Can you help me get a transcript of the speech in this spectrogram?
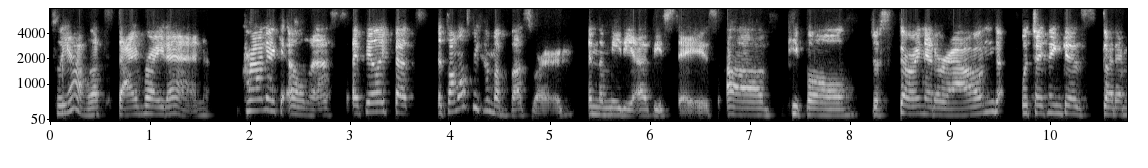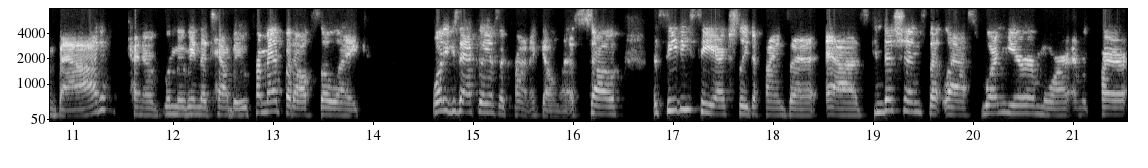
So, yeah, let's dive right in. Chronic illness. I feel like that's it's almost become a buzzword in the media these days of people just throwing it around, which I think is good and bad, kind of removing the taboo from it, but also like what exactly is a chronic illness? So the CDC actually defines it as conditions that last one year or more and require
